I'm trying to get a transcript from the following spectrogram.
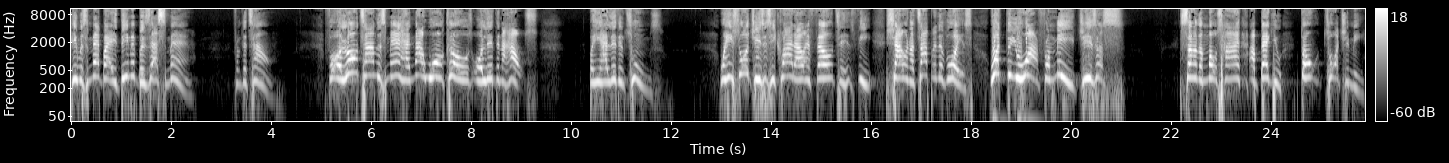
he was met by a demon possessed man from the town. For a long time, this man had not worn clothes or lived in a house, but he had lived in tombs. When he saw Jesus, he cried out and fell to his feet, shouting on top of the voice, What do you want from me, Jesus? Son of the Most High, I beg you, don't torture me.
